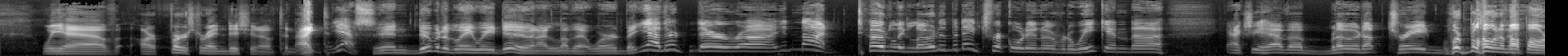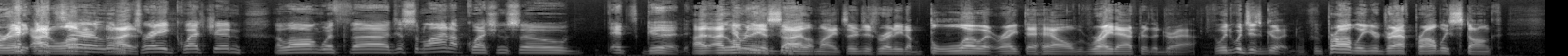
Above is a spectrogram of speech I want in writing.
we have our first rendition of tonight. Yes, indubitably we do, and I love that word. But yeah, they're they're uh, not totally loaded, but they trickled in over the week and uh, actually have a blow it up trade. We're blowing them up already. I love it. A little I- trade question along with uh, just some lineup questions, so it's good. I, I love the good. Asylumites. They're just ready to blow it right to hell right after the draft, which, which is good. Probably your draft probably stunk,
